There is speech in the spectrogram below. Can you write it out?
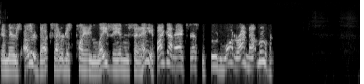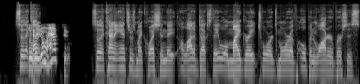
And there's other ducks that are just plain lazy and they said, hey, if I got access to food and water, I'm not moving. So that So they kind don't have to. so that kind of answers my question. They a lot of ducks they will migrate towards more of open water versus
